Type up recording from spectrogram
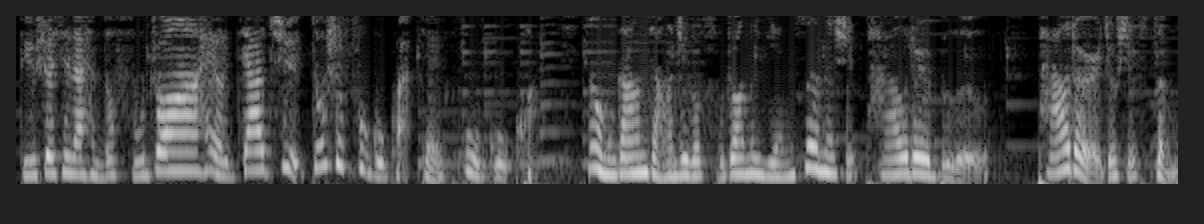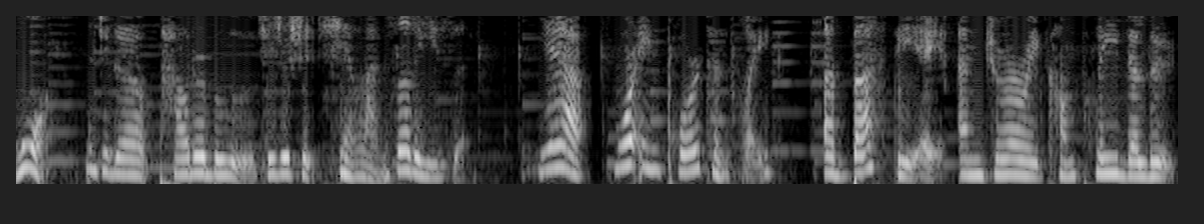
比如说现在很多服装啊，还有家具都是复古款。对，复古款。那我们刚刚讲的这个服装的颜色呢是 powder blue，powder 就是粉末。那这个 powder blue 其实就是浅蓝色的意思。Yeah, more importantly, a bustier and jewelry complete the look.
